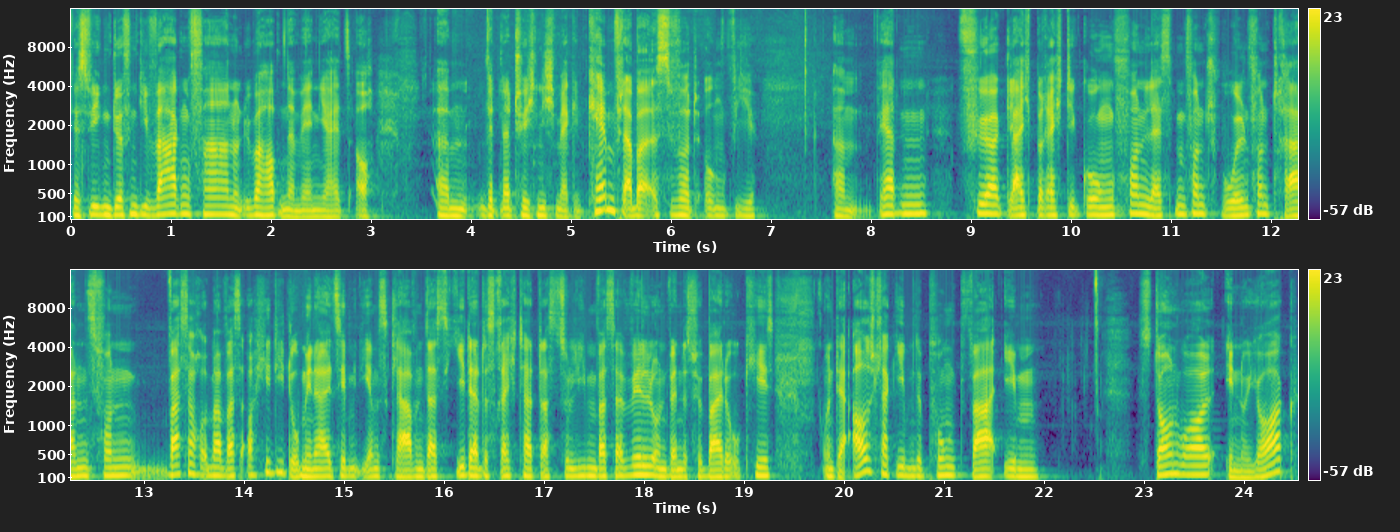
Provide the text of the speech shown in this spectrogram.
Deswegen dürfen die Wagen fahren und überhaupt, und dann werden ja jetzt auch, ähm, wird natürlich nicht mehr gekämpft, aber es wird irgendwie, ähm, werden für Gleichberechtigung von Lesben, von Schwulen, von Trans, von was auch immer, was auch hier die Domina erzählt mit ihrem Sklaven, dass jeder das Recht hat, das zu lieben, was er will und wenn das für beide okay ist. Und der ausschlaggebende Punkt war eben Stonewall in New York,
